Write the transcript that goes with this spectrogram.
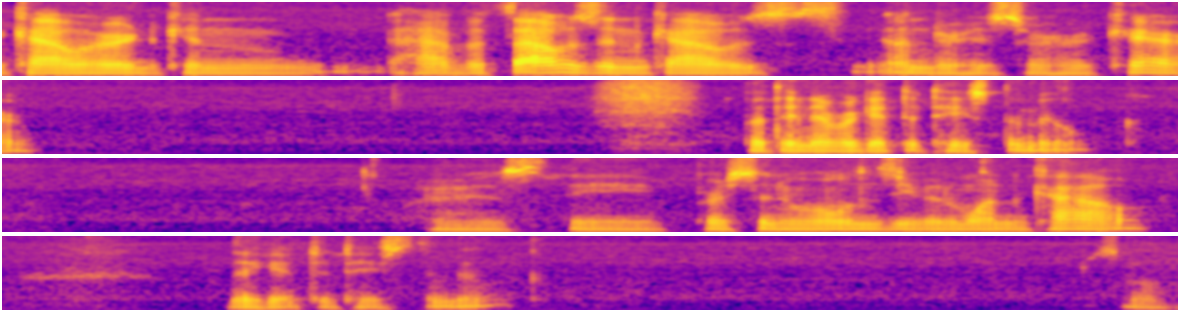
the cowherd can have a thousand cows under his or her care, but they never get to taste the milk. Whereas the person who owns even one cow, they get to taste the milk. So,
